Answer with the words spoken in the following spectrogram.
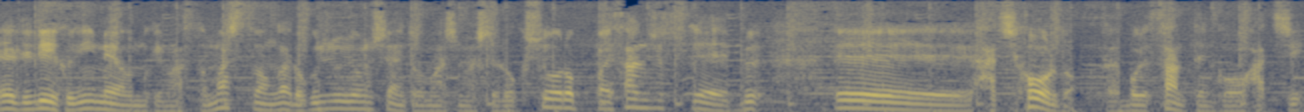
えー、リリーフに目を向けますと、マシソンが64試合に登板しまして、6勝6敗30セーブ、えー、8ホールド、防御率3.58、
